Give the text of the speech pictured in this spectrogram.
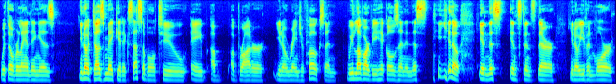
with overlanding is you know, it does make it accessible to a, a, a broader, you know, range of folks. And we love our vehicles. And in this, you know, in this instance, they're, you know, even more,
